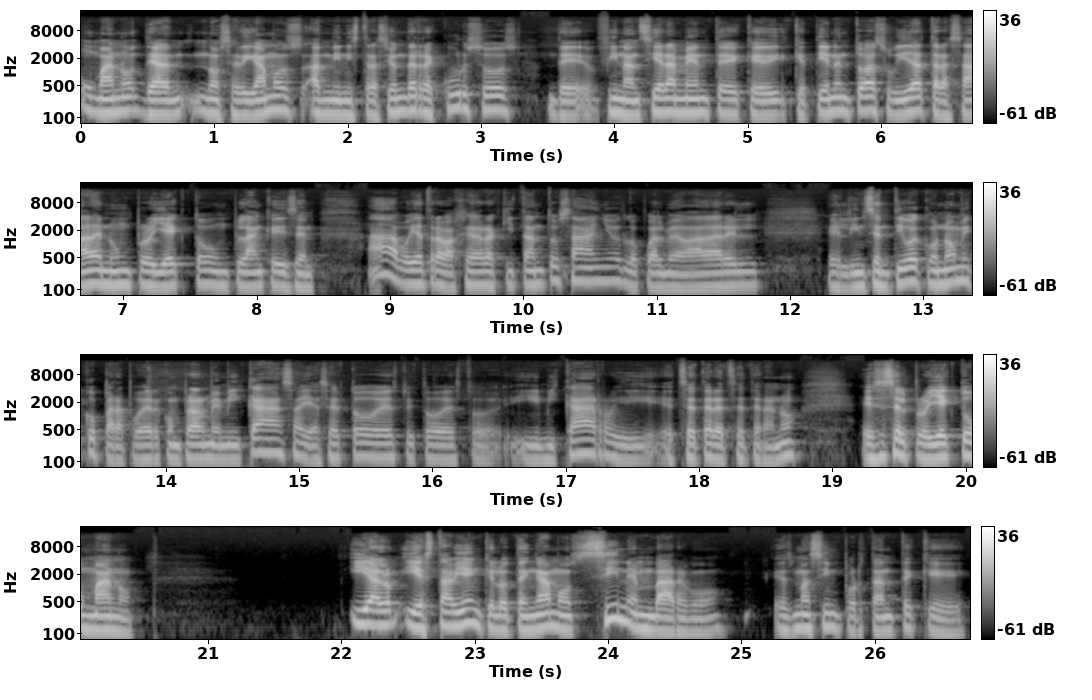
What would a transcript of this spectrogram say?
humano, de, no sé, digamos, administración de recursos, de financieramente, que, que tienen toda su vida trazada en un proyecto, un plan que dicen, ah, voy a trabajar aquí tantos años, lo cual me va a dar el, incentivo económico para poder comprarme mi casa y hacer todo esto y todo esto, y mi carro, y etcétera, etcétera, ¿no? Ese es el proyecto humano. Y, y está bien que lo tengamos, sin embargo, es más importante que,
